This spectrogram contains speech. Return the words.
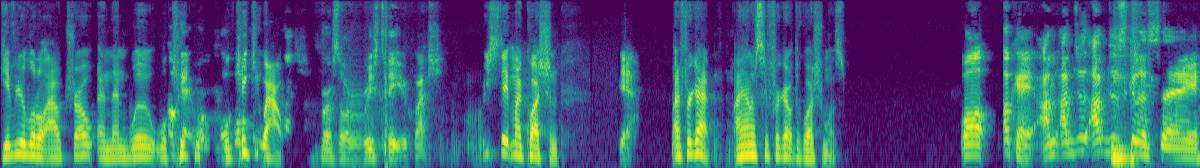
give your little outro, and then we'll we'll Okay, kick well- we'll well, kick you out. First of all, restate your question. Restate my question. Yeah. I forgot. I honestly forgot what the question was. Well, okay, I'm I'm just I'm just gonna say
